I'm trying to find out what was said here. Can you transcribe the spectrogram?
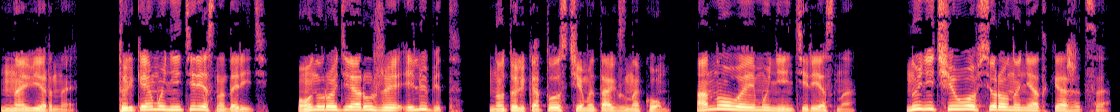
Наверное. Только ему не интересно дарить. Он вроде оружие и любит, но только то, с чем и так знаком. А новое ему не интересно. Ну ничего, все равно не откажется.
